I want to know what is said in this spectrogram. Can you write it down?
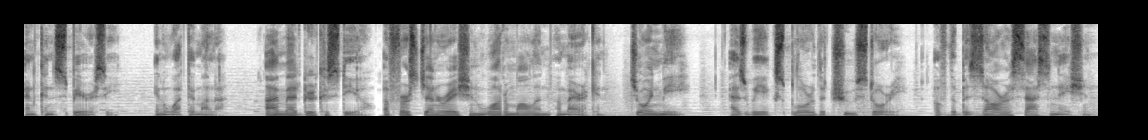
and conspiracy in Guatemala. I'm Edgar Castillo, a first generation Guatemalan American. Join me as we explore the true story of the bizarre assassination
